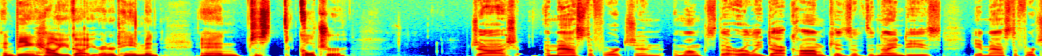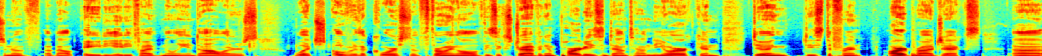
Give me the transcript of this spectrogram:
and being how you got your entertainment and just culture. Josh amassed a fortune amongst the early dot com kids of the 90s. He amassed a fortune of about 80, 85 million dollars, which over the course of throwing all of these extravagant parties in downtown New York and doing these different art projects, uh,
